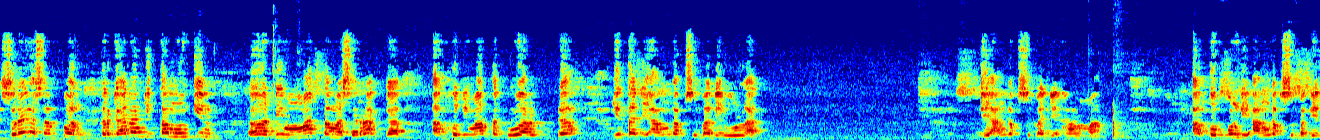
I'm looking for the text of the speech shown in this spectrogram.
Saudara Tuhan, terkadang kita mungkin uh, di mata masyarakat atau di mata keluarga kita dianggap sebagai ulat, dianggap sebagai hama, ataupun dianggap sebagai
